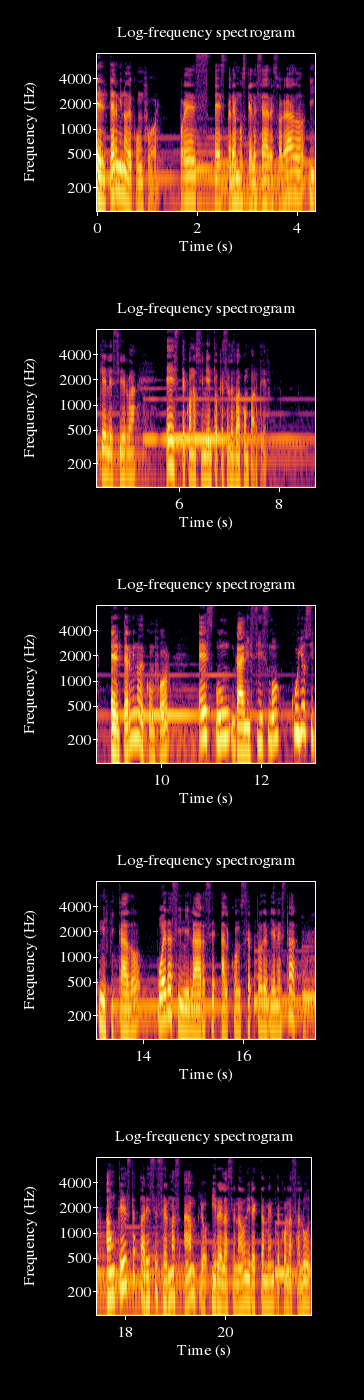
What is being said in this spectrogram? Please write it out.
el término de confort, pues esperemos que les sea de su agrado y que les sirva este conocimiento que se les va a compartir. El término de confort es un galicismo cuyo significado puede asimilarse al concepto de bienestar, aunque este parece ser más amplio y relacionado directamente con la salud.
